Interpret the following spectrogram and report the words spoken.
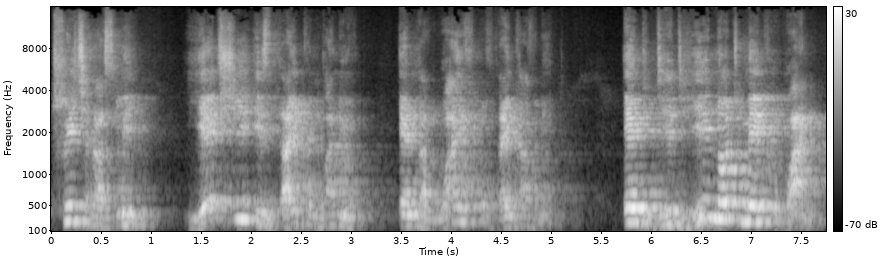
treacherously, yet she is thy companion and the wife of thy covenant. And did he not make one?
